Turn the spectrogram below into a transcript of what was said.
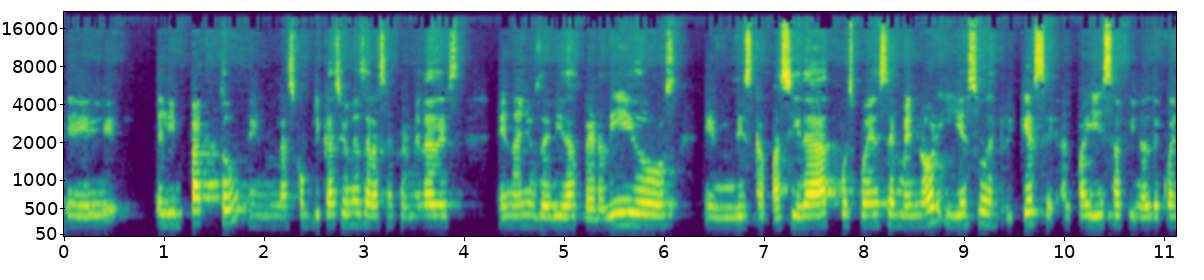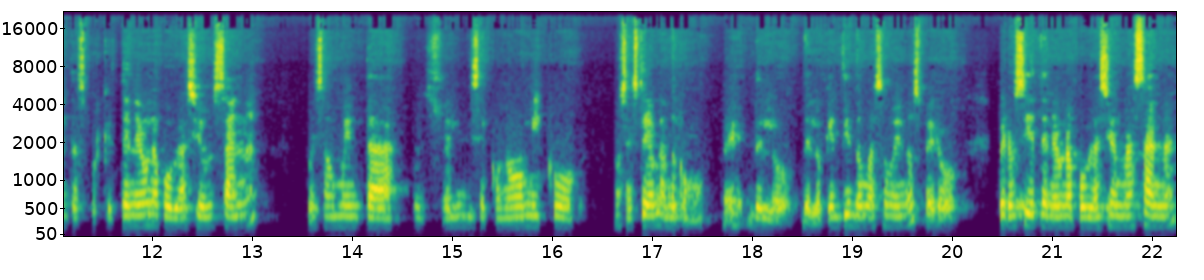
eh, el impacto en las complicaciones de las enfermedades en años de vida perdidos, en discapacidad, pues pueden ser menor y eso enriquece al país a final de cuentas, porque tener una población sana, pues aumenta pues, el índice económico, no sé, estoy hablando como eh, de, lo, de lo que entiendo más o menos, pero, pero sí tener una población más sana,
